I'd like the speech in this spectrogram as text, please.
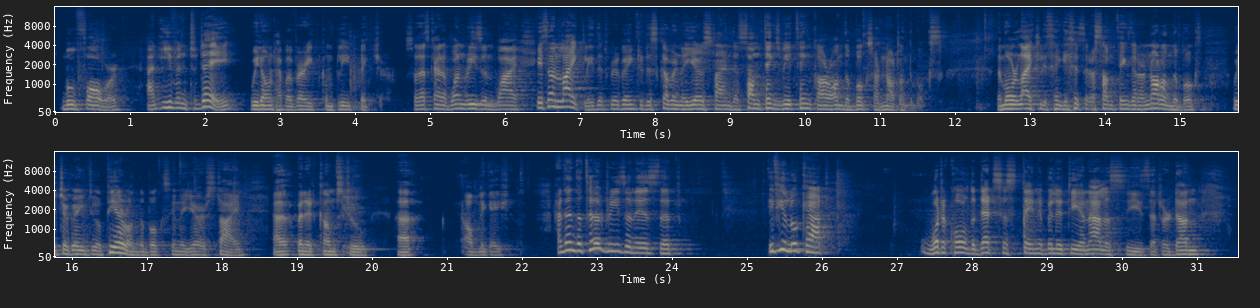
move forward. And even today, we don't have a very complete picture. So that's kind of one reason why it's unlikely that we're going to discover in a year's time that some things we think are on the books are not on the books. The more likely thing is there are some things that are not on the books which are going to appear on the books in a year's time uh, when it comes to uh, obligations. And then the third reason is that if you look at what are called the debt sustainability analyses that are done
